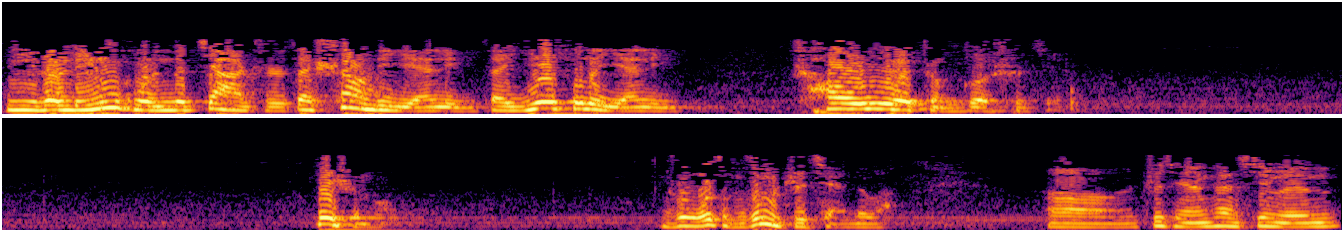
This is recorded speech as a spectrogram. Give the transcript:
你的灵魂的价值，在上帝眼里，在耶稣的眼里，超越整个世界。为什么？你说我怎么这么值钱，对吧？啊，之前看新闻，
